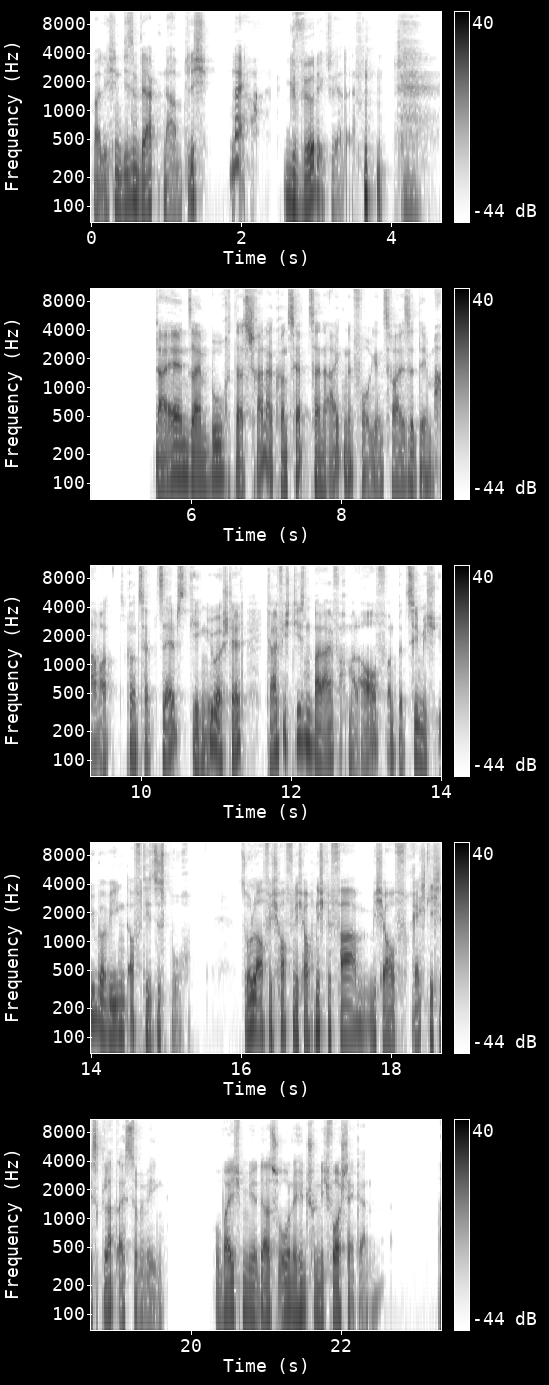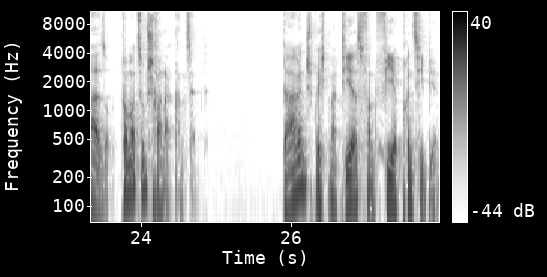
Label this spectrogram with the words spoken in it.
weil ich in diesem Werk namentlich, naja, gewürdigt werde. da er in seinem Buch Das Schranner-Konzept seine eigene Vorgehensweise dem Harvard-Konzept selbst gegenüberstellt, greife ich diesen Ball einfach mal auf und beziehe mich überwiegend auf dieses Buch. So laufe ich hoffentlich auch nicht Gefahr, mich auf rechtliches Glatteis zu bewegen. Wobei ich mir das ohnehin schon nicht vorstellen kann. Also, kommen wir zum Schranner-Konzept. Darin spricht Matthias von vier Prinzipien.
